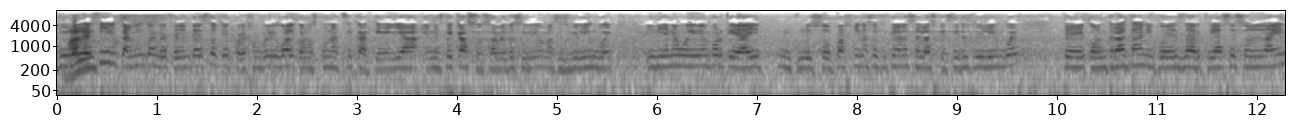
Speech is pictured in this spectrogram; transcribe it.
Yo iba ¿Vale? a decir también con referente a esto que, por ejemplo, igual conozco una chica que ella, en este caso, sabe dos idiomas, es bilingüe, y viene muy bien porque hay incluso páginas oficiales en las que si eres bilingüe te contratan y puedes dar clases online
